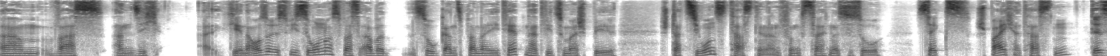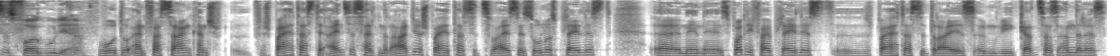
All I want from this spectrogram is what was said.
ähm, was an sich äh, genauso ist wie Sonos, was aber so ganz Banalitäten hat, wie zum Beispiel Stationstasten in Anführungszeichen, also so sechs Speichertasten. Das ist voll gut, ja. Wo du einfach sagen kannst, Speichertaste 1 ist halt ein Radio, Speichertaste 2 ist eine Sonos-Playlist, äh, eine, eine Spotify-Playlist, äh, Speichertaste 3 ist irgendwie ganz was anderes,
